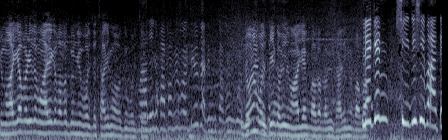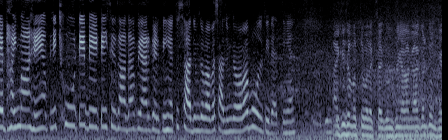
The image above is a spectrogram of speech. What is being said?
कि मारिया बड़ी तो मारिया के पापा क्यों नहीं बोलते? शादी के पापा क्यों बोलते? मारे के पापा भी बोलती हूँ साबिन के पापा भी बोलती हूँ। दोनों बोलती? है कभी मारिया के पापा कभी शादी के पापा। लेकिन सीधी सी बात है भाई माँ है अपने छोटे बेटे से ज़्यादा प्यार करती है तो सादिम के पापा सादिम के पापा बोलती रहती है। ऐसे सब बच्चों को लगता है कि उनसे ज़्यादा प्यार करते उनसे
